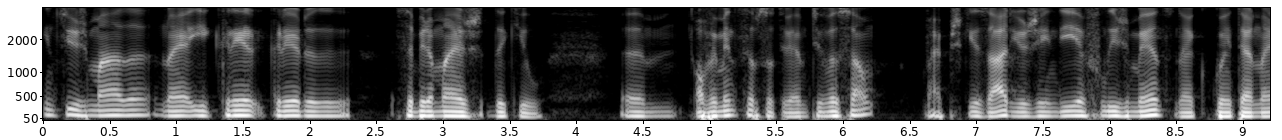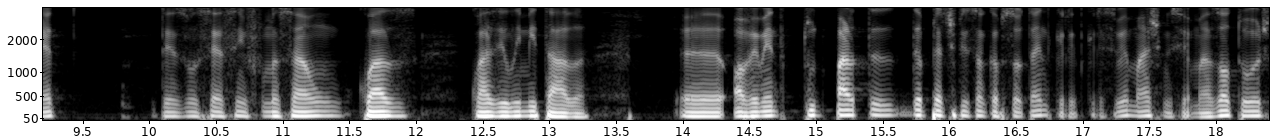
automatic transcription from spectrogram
entusiasmada não é? e querer, querer eh, saber mais daquilo. Um, obviamente, se a pessoa tiver motivação, vai pesquisar e hoje em dia, felizmente, não é? com a internet, tens um acesso à informação quase, quase ilimitada. Uh, obviamente tudo parte da predisposição que a pessoa tem de querer, de querer saber mais, conhecer mais autores,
